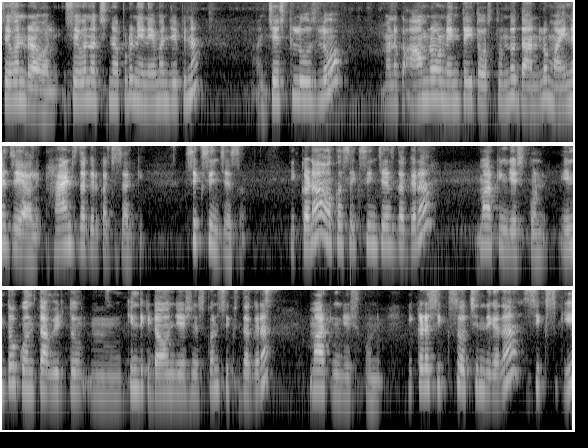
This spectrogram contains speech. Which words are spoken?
సెవెన్ రావాలి. సెవెన్ వచ్చినప్పుడు నేనేమని చెప్పిన చెస్ట్ లూజ్లో మనకు ఆమ్ రౌండ్ ఎంత అయితే వస్తుందో దానిలో మైనస్ చేయాలి. హ్యాండ్స్ దగ్గరికి వచ్చేసరికి సిక్స్ ఇంచెస్ ఇక్కడ ఒక సిక్స్ ఇంచెస్ దగ్గర మార్కింగ్ చేసుకోండి. ఎంతో కొంత విత్ కిందికి డౌన్ చేసేసుకొని సిక్స్ దగ్గర మార్కింగ్ చేసుకోండి. ఇక్కడ సిక్స్ వచ్చింది కదా సిక్స్కి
